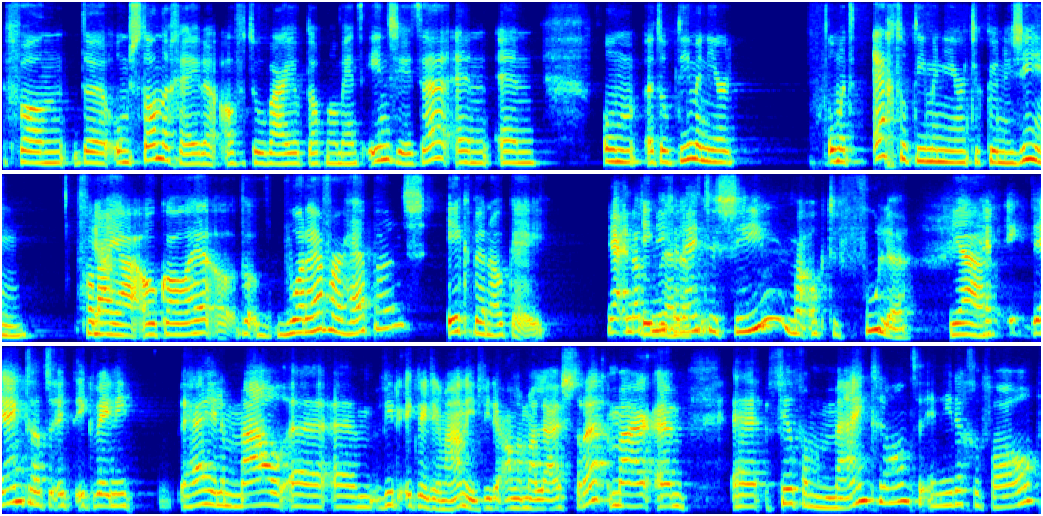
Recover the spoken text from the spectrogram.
van de omstandigheden af en toe waar je op dat moment in zit. Hè? En, en om het op die manier, om het echt op die manier te kunnen zien. Van nou ja, ook al, hè, whatever happens, ik ben oké. Ja, en dat niet alleen te zien, maar ook te voelen. Ja. En ik denk dat, ik, ik weet niet helemaal, uh, um, wie, ik weet helemaal niet wie er allemaal luisteren, maar um, uh, veel van mijn klanten in ieder geval,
